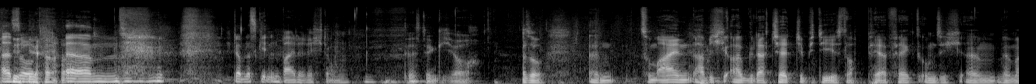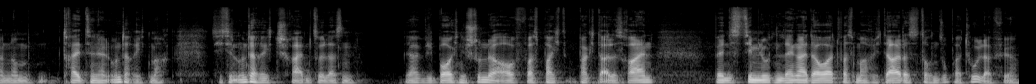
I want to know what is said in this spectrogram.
Also ja. ähm, ich glaube, das geht in beide Richtungen. Das denke ich auch. Also ähm, zum einen habe ich gedacht, ChatGPT ist doch perfekt, um sich, ähm, wenn man noch traditionellen Unterricht macht, sich den Unterricht schreiben zu lassen. Ja, wie baue ich eine Stunde auf? Was packe ich, pack ich da alles rein? Wenn es zehn Minuten länger dauert, was mache ich da? Das ist doch ein super Tool dafür.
